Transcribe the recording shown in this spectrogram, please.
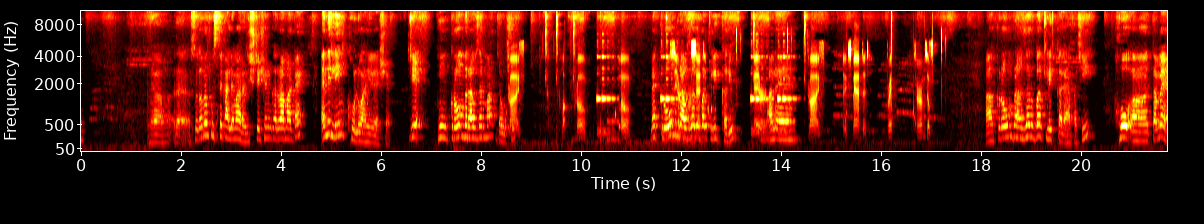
સુગમ્ય પુસ્તકાલયમાં રજિસ્ટ્રેશન કરવા માટે એની લિંક ખોલવાની રહેશે જે હું ક્રોમ બ્રાઉઝરમાં જઉં છું. મેં ક્રોમ બ્રાઉઝર ઉપર ક્લિક કર્યું અને ક્રોમ બ્રાઉઝર ઉપર ક્લિક કર્યા પછી હો તમે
